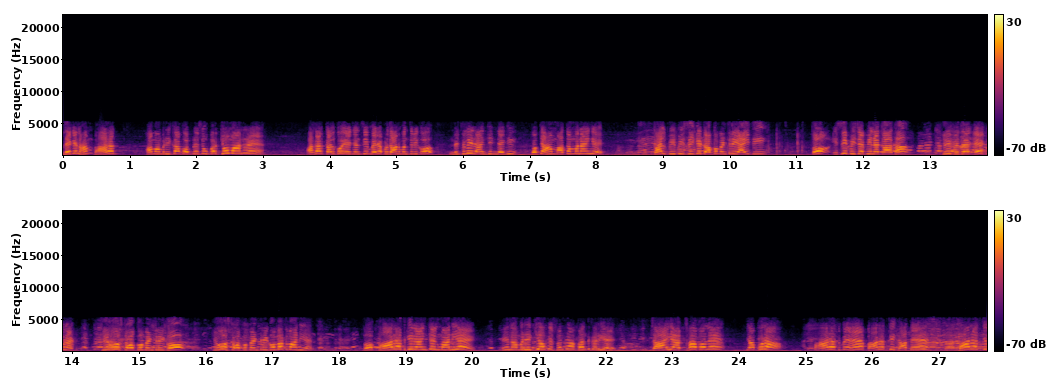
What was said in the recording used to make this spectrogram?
लेकिन हम भारत हम अमेरिका को अपने से ऊपर क्यों मान रहे हैं? अगर कल कोई एजेंसी मेरे प्रधानमंत्री को निचली रैंकिंग देगी तो क्या हम मातम मनाएँगे? कल बीबीसी की डॉक्यूमेंट्री आई थी तो इसी बीजेपी ने कहा था कि विजय, एक मिनट, कि उस डॉक्यूमेंट्री को, कि उस डॉक्यूमेंट्री को मत मानिए। तो भारत की रैंकिंग मानिए, इन अमरीकियों की सुनना बंद करिए। चाहे अच्छा बोले या बुरा, भारत में है, भारत की खाते हैं, भारत की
